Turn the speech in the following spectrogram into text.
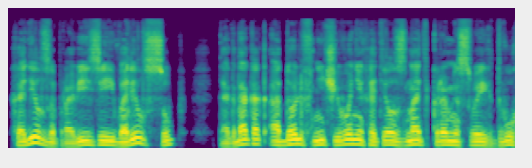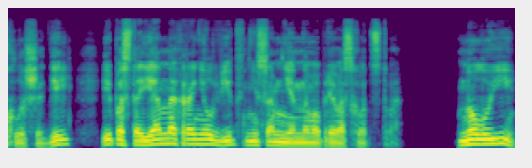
ходил за провизией, варил суп, тогда как Адольф ничего не хотел знать, кроме своих двух лошадей, и постоянно хранил вид несомненного превосходства. Но Луи,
